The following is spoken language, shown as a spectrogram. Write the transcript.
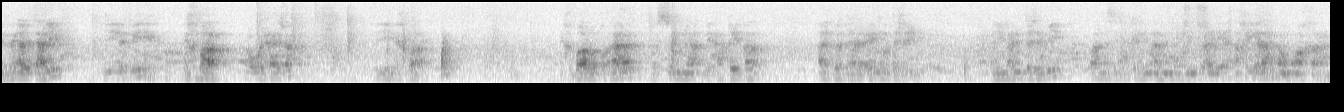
إذن هذا التعريف فيه إخبار. أول حاجة فيه إخبار. إخبار القرآن والسنة بحقيقة أثبتها العلم التجريبي يعني العلم التجريبي ونسيت الكلمة من موجودة. هي أخيرا أو مؤخرا.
